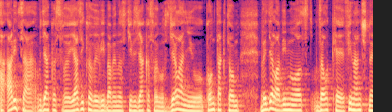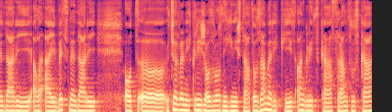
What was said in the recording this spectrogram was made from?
A Alica vďaka svojej jazykovej vybavenosti, vďaka svojmu vzdelaniu, kontaktom vedela vymôcť veľké finančné dary, ale aj vecné dary od e, červených krížov z rôznych iných štátov, z Ameriky, z Anglicka, z Francúzska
